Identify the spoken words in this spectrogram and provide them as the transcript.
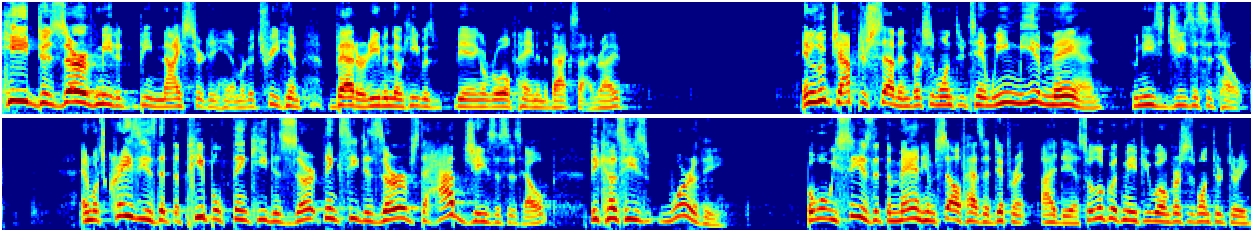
he deserved me to be nicer to him or to treat him better, even though he was being a royal pain in the backside, right? In Luke chapter 7, verses 1 through 10, we meet a man who needs Jesus' help. And what's crazy is that the people think he deserve, thinks he deserves to have Jesus' help because he's worthy. But what we see is that the man himself has a different idea. So look with me, if you will, in verses 1 through 3.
